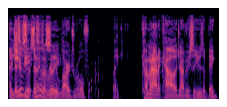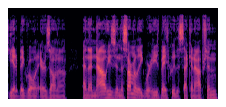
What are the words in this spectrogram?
And this is, a, this is a really large role for him. Like coming out of college, obviously he was a big he had a big role in Arizona. And then now he's in the summer league where he's basically the second option.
